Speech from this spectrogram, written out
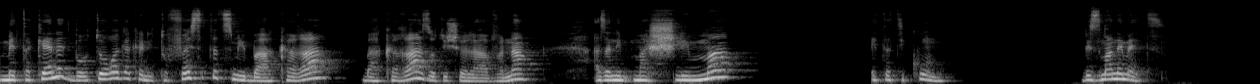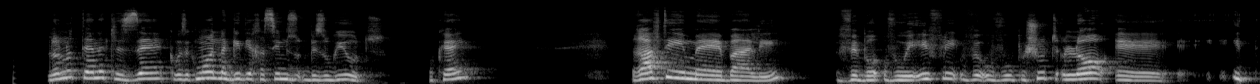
מתקנת באותו רגע, כי אני תופסת את עצמי בהכרה, בהכרה הזאת של ההבנה, אז אני משלימה את התיקון בזמן אמת. לא נותנת לזה, זה כמו נגיד יחסים בזוגיות, אוקיי? רבתי עם uh, בעלי, והוא העיף לי, והוא פשוט לא, הת,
